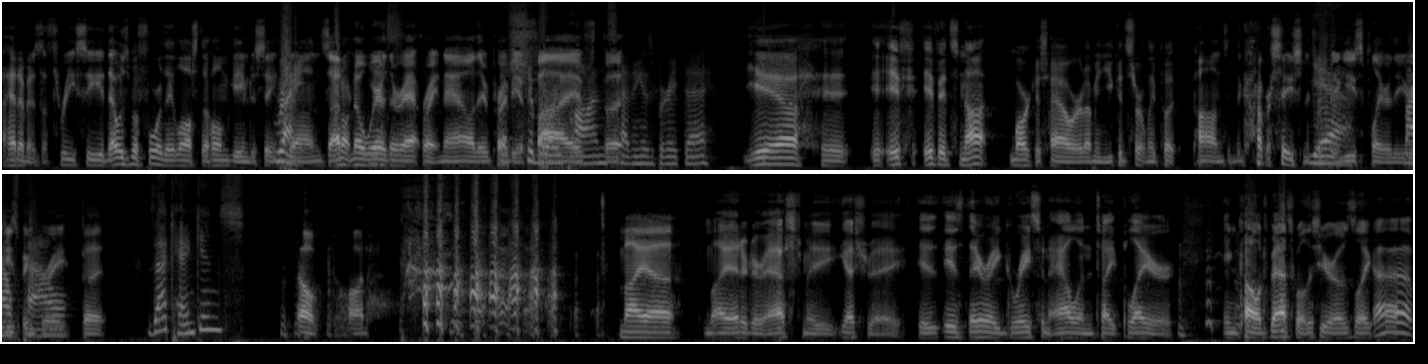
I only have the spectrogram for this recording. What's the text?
I had them as a three seed. That was before they lost the home game to St. Right. John's. I don't know where Yes. they're at right now. They'd probably But be a five, Ponds but having his great day. yeah, it, if if it's not Markus Howard, I mean, you could certainly put Ponds in the conversation for Yeah. Big East Player of the Year. Myles He's been Powell. great, but Zach Hankins. oh god, my uh my editor asked me yesterday, is is there a Grayson Allen type player in college basketball this year? I was like, uh.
